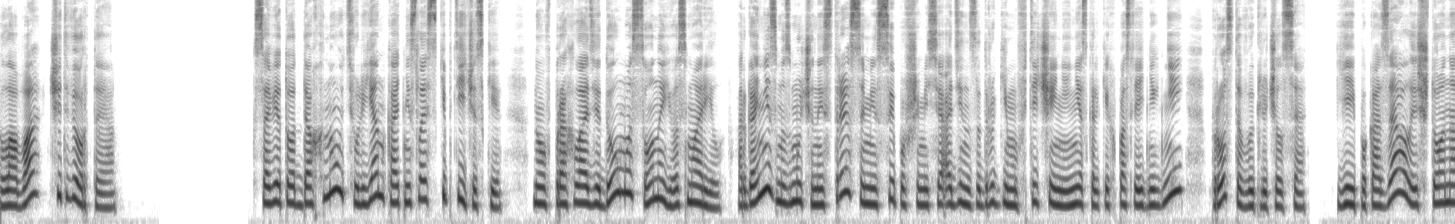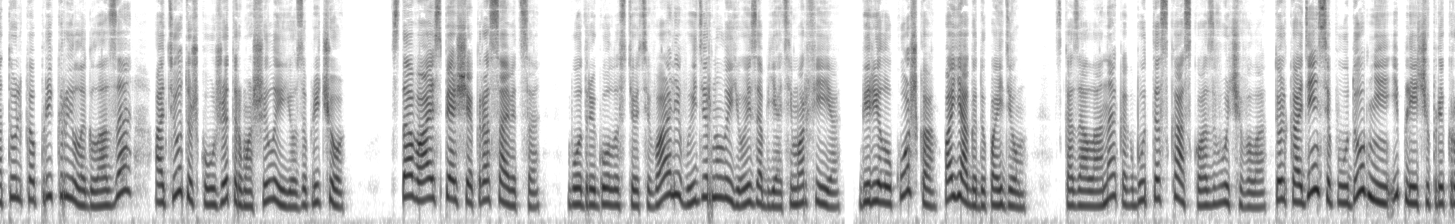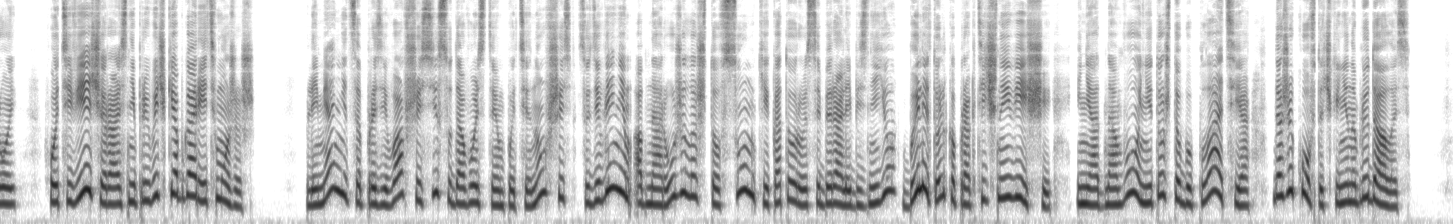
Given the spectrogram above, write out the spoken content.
Глава четвертая. К совету отдохнуть Ульянка отнеслась скептически, но в прохладе дома сон ее сморил. Организм, измученный стрессами, сыпавшимися один за другим в течение нескольких последних дней, просто выключился. Ей показалось, что она только прикрыла глаза, а тетушка уже тормошила ее за плечо. «Вставай, спящая красавица!» Бодрый голос тети Вали выдернул ее из объятий Морфея. «Бери лукошко, по ягоду пойдем», — сказала она, как будто сказку озвучивала. «Только оденься поудобнее и плечи прикрой. Хоть и вечер, а с непривычки обгореть можешь». Племянница, прозевавшись и с удовольствием потянувшись, с удивлением обнаружила, что в сумке, которую собирали без нее, были только практичные вещи, и ни одного, не то чтобы платья, даже кофточки не наблюдалось.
